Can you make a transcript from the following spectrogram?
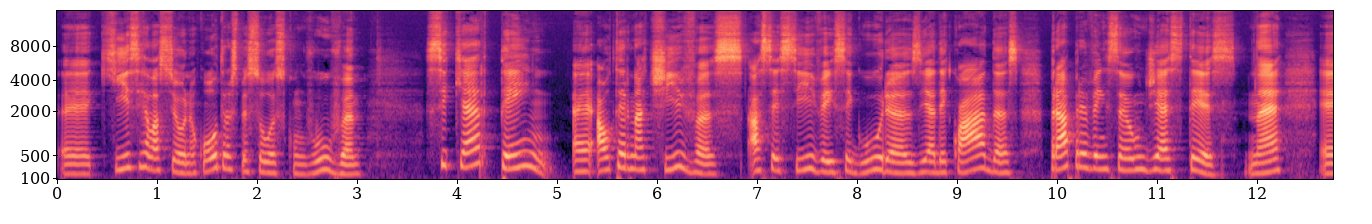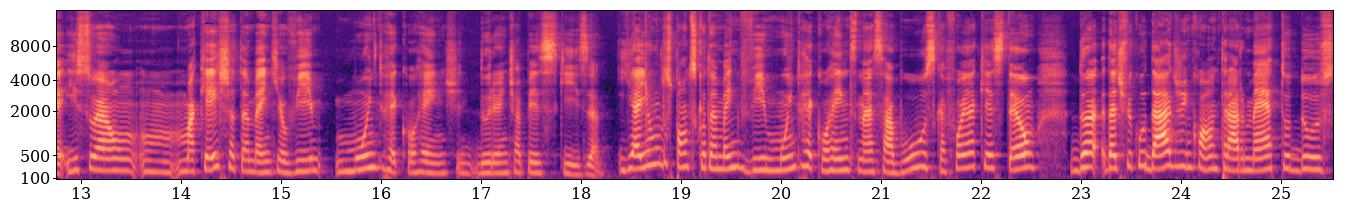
é, que se relacionam com outras pessoas com vulva sequer têm é, alternativas acessíveis, seguras e adequadas para a prevenção de STs, né? É, isso é um, um, uma queixa também que eu vi muito recorrente durante a pesquisa. E aí, um dos pontos que eu também vi muito recorrente nessa busca foi a questão da, da dificuldade de encontrar métodos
